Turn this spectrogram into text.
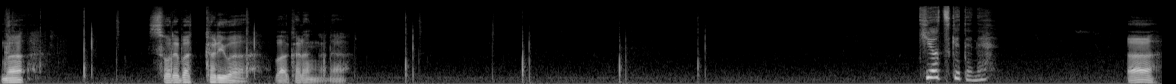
まあそればっかりは分からんがな気をつけてね。ああ。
